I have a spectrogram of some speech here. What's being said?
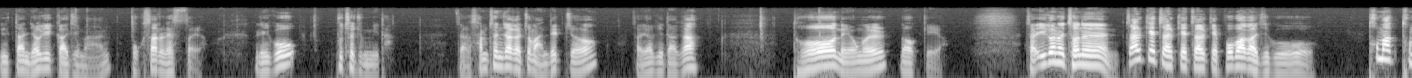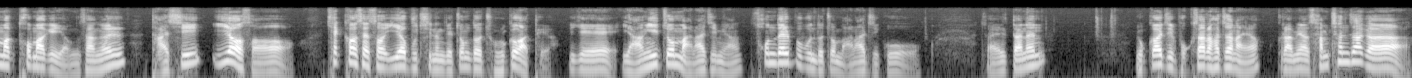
일단 여기까지만 복사를 했어요. 그리고 붙여줍니다. 자 3000자가 좀 안 됐죠. 자 여기다가 더 내용을 넣을게요. 자 이거는 저는 짧게 짧게 짧게 뽑아가지고 토막토막 토막의 영상을 다시 이어서 캣컷에서 이어 붙이는 게 좀 더 좋을 것 같아요. 이게 양이 좀 많아지면 손댈 부분도 좀 많아지고 자 일단은 요까지 복사를 하잖아요. 그러면 3000자가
